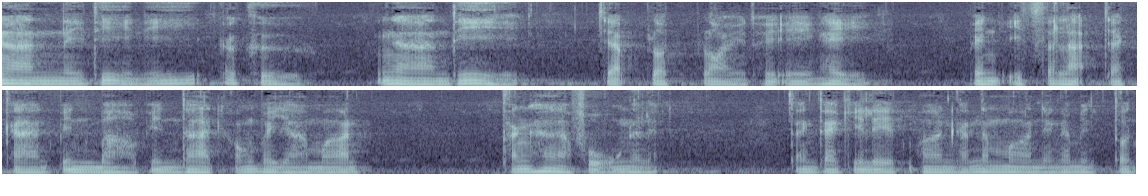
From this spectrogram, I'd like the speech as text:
งานในที่นี้ก็คือ งานที่จะปลดปล่อยตัวเองให้ เป็นอิสระจากการเป็นบ่าวเป็นทาสของพยามารทั้งห้าฝูงนั่นแหละ ตั้งแต่กิเลสมารขันธมารอย่างนั้นเป็นต้น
